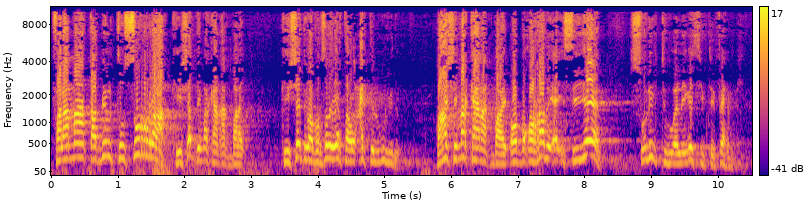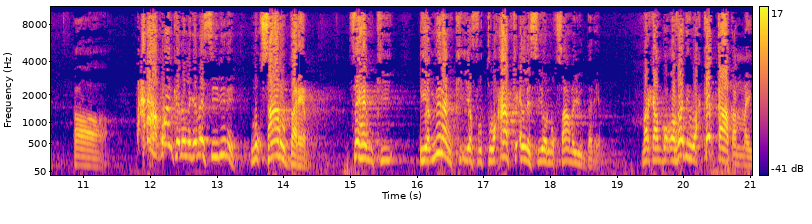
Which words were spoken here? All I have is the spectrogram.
Falamaa qabiltu sura kiishadii markaan aqbalay. Kiishadii waa fursada yarta oo lacagta lagu rido. Bahashii ay siiyeen sulibtuhu waa layga siibtay fahamkii macnaha qur'aankana lagama siibine nuqsaanu dareem. Fahamkii iyo minankii iyo futuuxaadkii alla siiyo nuqsaamayuu dareem. Markaan boqoradii wax ka qaadannay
